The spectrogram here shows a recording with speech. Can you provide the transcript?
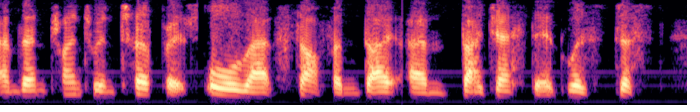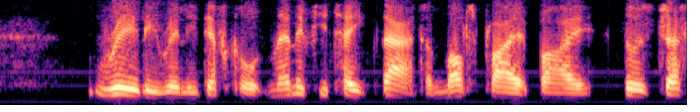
and then trying to interpret all that stuff and di- and digest it was just really, really difficult. And then if you take that and multiply it by, there was just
